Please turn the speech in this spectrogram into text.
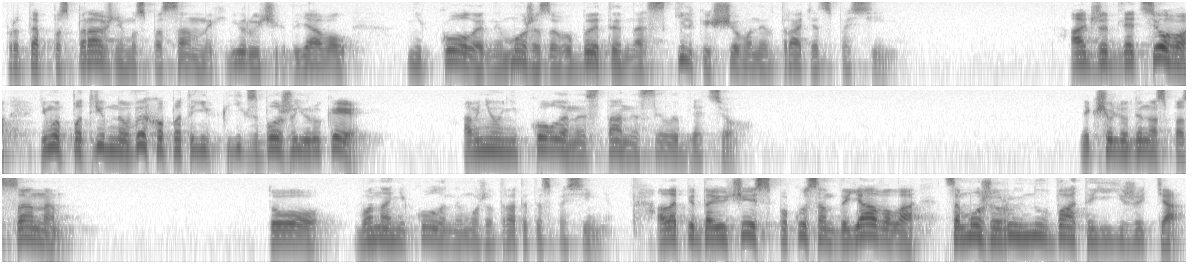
Проте по-справжньому спасенних віруючих диявол ніколи не може загубити наскільки, що вони втратять спасіння. Адже для цього йому потрібно вихопити їх, їх з Божої руки, а в нього ніколи не стане сили для цього. Якщо людина спасена, то вона ніколи не може втратити спасіння. Але піддаючись спокусам диявола, це може руйнувати її життя.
